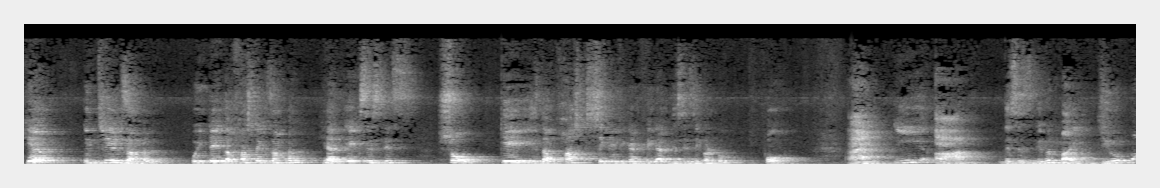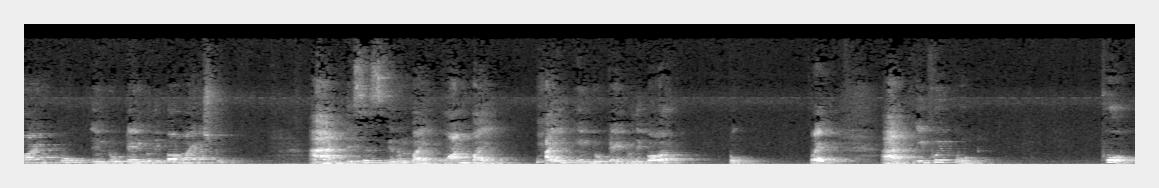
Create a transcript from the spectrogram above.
Here in three example we take the first example. Here x is this. So k is the first significant figure. This is equal to 4 and er this is given by 0.2 into 10 to the power minus 2 and this is given by 1 by 5 into 10 to the power 2 right? And if we put 4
